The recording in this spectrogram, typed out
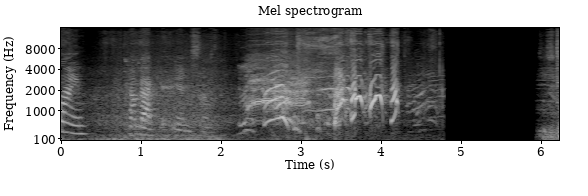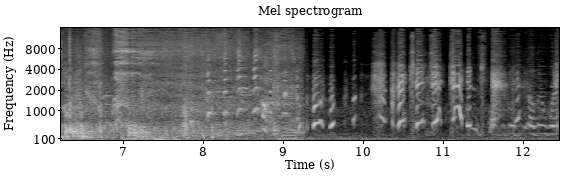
Frame. Come back in some. The other way.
